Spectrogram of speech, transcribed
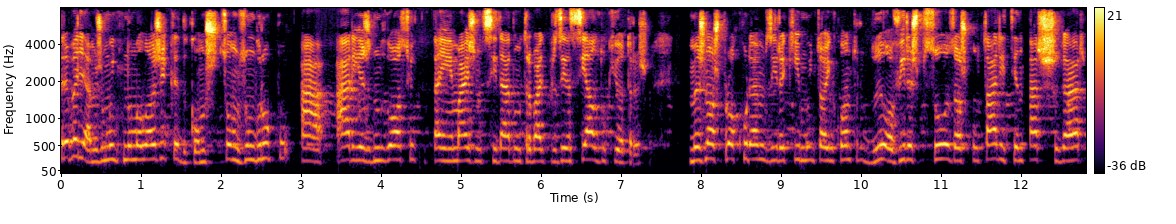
trabalhamos muito numa lógica de como somos um grupo, há áreas de negócio que têm mais necessidade de um trabalho presencial do que outras. Mas nós procuramos ir aqui muito ao encontro de ouvir as pessoas, auscultar e tentar chegar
